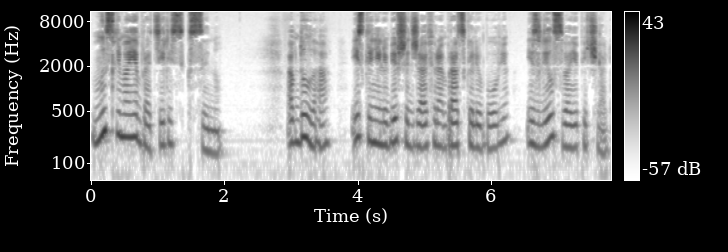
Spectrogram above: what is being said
Мысли мои обратились к сыну. Абдулла, искренне любивший Джафера братской любовью, излил свою печаль.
